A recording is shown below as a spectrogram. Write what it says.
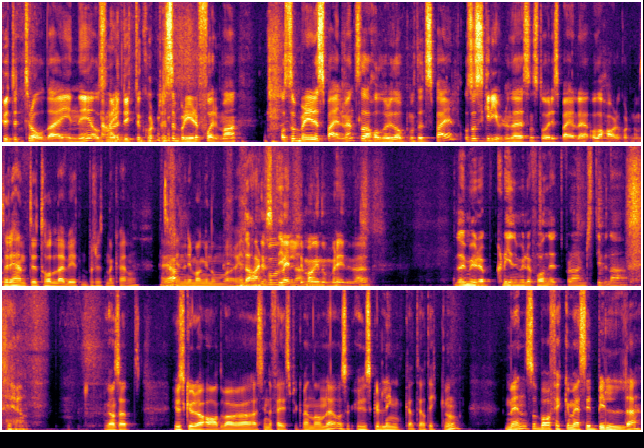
putter trolldeig inni, og så Nei. når du dytter kortet, så blir det forma Og så blir det speilvendt, så da holder du det opp mot et speil, og så skriver du det som står i speilet, og da har du Så de henter ut trolldeigbiten på slutten av kvelden. Så Ja. finner de mange numre. i- Da har Du får veldig mange numre inni der. Det er umulig, klin umulig å få den ut, for da er den stivna. Uansett. Hun skulle advare sine Facebook-venner om det, og så hun skulle linke til artikkelen. Men så bare fikk hun med seg bilde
